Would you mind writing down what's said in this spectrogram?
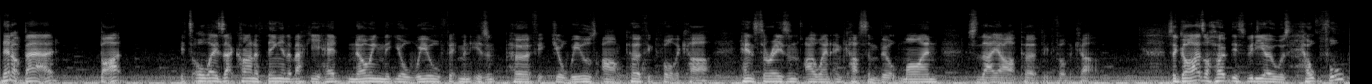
they're not bad, but it's always that kind of thing in the back of your head, knowing that your wheel fitment isn't perfect. Your wheels aren't perfect for the car. Hence the reason I went and custom built mine, so they are perfect for the car. So guys, I hope this video was helpful.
